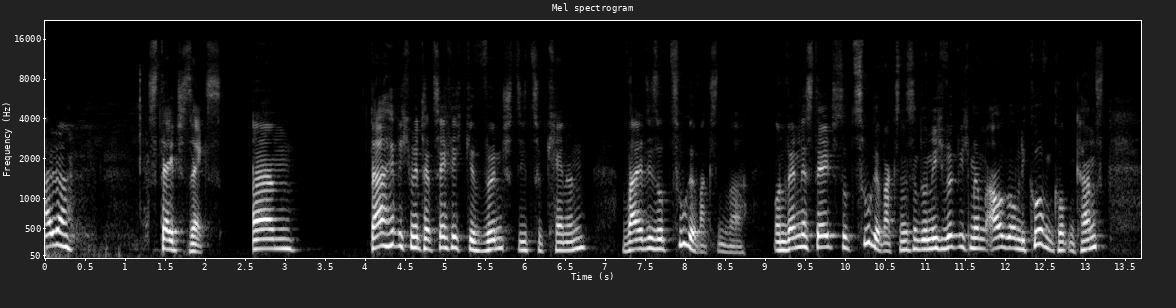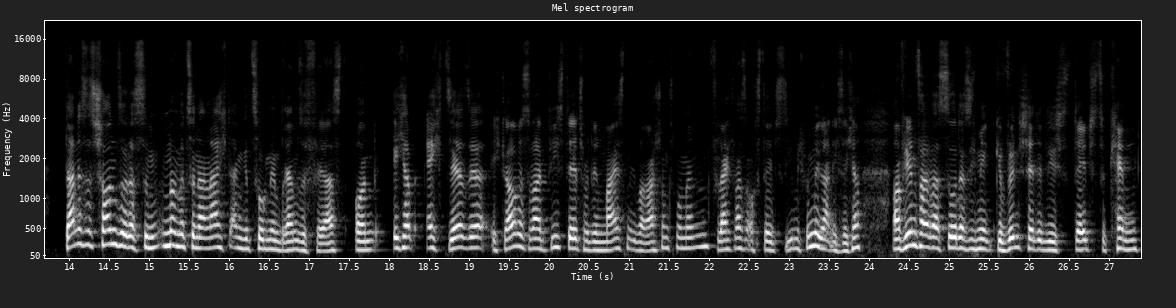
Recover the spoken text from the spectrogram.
Alter. Stage 6. Ähm, da hätte ich mir tatsächlich gewünscht, sie zu kennen, weil sie so zugewachsen war. Und wenn eine Stage so zugewachsen ist und du nicht wirklich mit dem Auge um die Kurven gucken kannst, dann ist es schon so, dass du immer mit so einer leicht angezogenen Bremse fährst. Und ich habe echt sehr, sehr, ich glaube, es war die Stage mit den meisten Überraschungsmomenten. Vielleicht war es auch Stage 7, ich bin mir gar nicht sicher. Aber auf jeden Fall war es so, dass ich mir gewünscht hätte, die Stage zu kennen,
